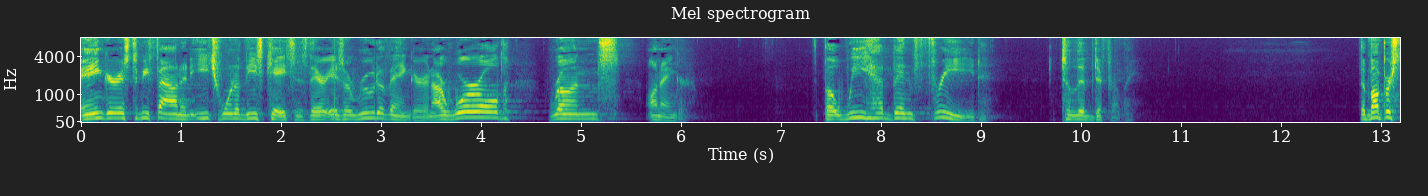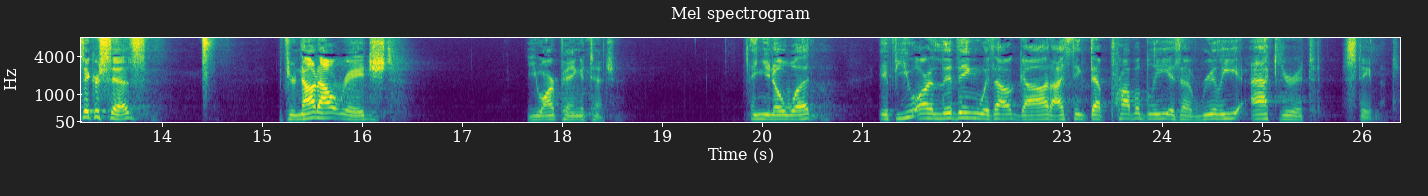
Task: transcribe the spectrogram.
Anger is to be found in each one of these cases. There is a root of anger, and our world runs on anger. But we have been freed to live differently. The bumper sticker says if you're not outraged, you aren't paying attention. And you know what? If you are living without God, I think that probably is a really accurate statement.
